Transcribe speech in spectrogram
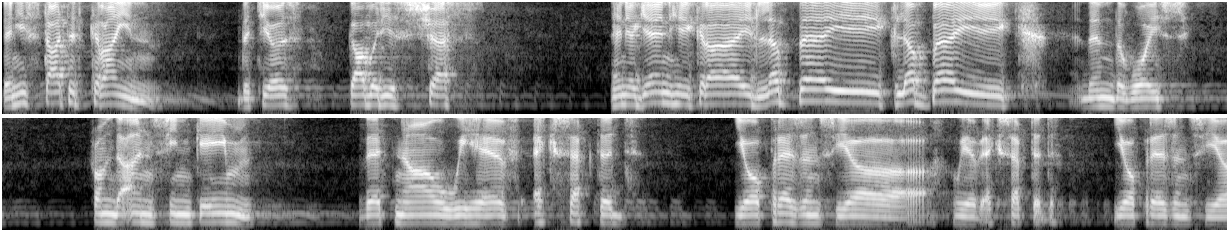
Then he started crying. The tears covered his chest and again he cried, Labbaik, Labbaik. And then the voice from the unseen came that now we have accepted your presence here. We have accepted your presence here.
